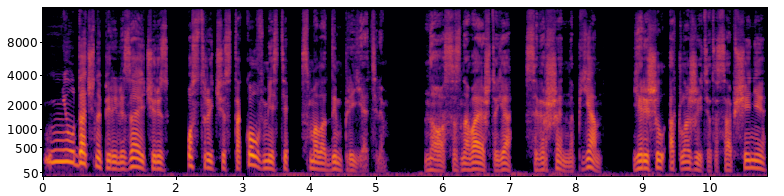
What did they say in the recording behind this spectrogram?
неудачно перелезая через острый чистокол вместе с молодым приятелем. Но, осознавая, что я совершенно пьян, я решил отложить это сообщение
